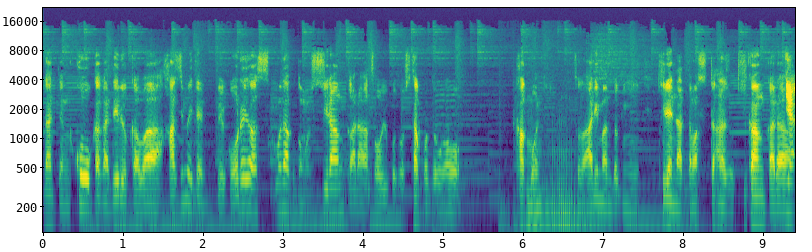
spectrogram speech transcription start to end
なんていうの、効果が出るかは、初めてっていうか、俺は少なくとも知らんから、そういうことをしたことを、過去に、うんその有馬の時に綺麗になってますって話を聞かんからい、や、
